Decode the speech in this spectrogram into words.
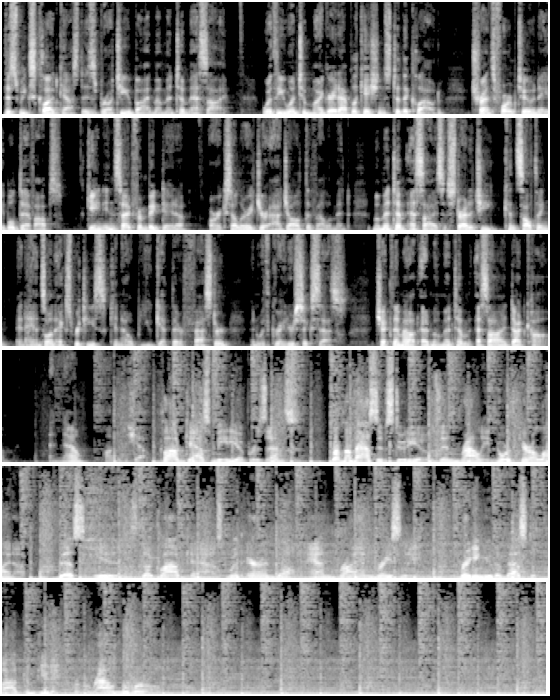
This week's Cloudcast is brought to you by Momentum SI. Whether you want to migrate applications to the cloud, transform to enable DevOps, gain insight from big data, or accelerate your agile development, Momentum SI's strategy, consulting, and hands on expertise can help you get there faster and with greater success. Check them out at MomentumSI.com. And now, on to the show. Cloudcast Media presents from the massive studios in Raleigh, North Carolina. This is the Cloudcast with Aaron Delp and Brian Gracely, bringing you the best of cloud computing from around the world.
